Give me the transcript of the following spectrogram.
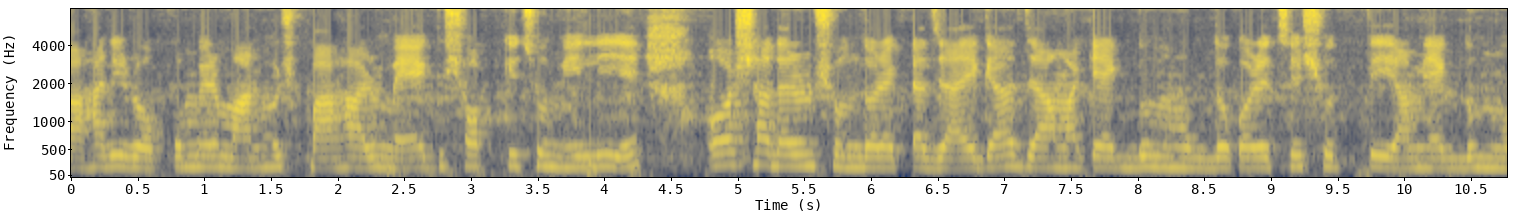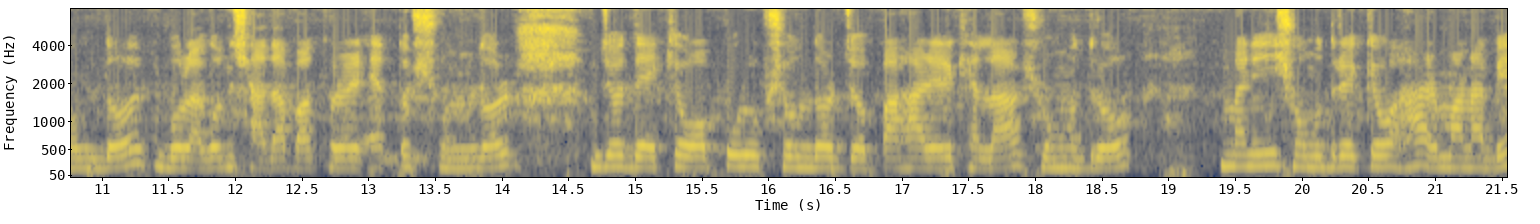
বাহারি রকমের মানুষ, পাহাড়, মেঘ সব কিছু মিলিয়ে অসাধারণ সুন্দর একটা জায়গা যা আমাকে একদম মুগ্ধ করেছে। সত্যি আমি একদম মুগ্ধ। বোলাগঞ্জ সাদা পাথরের এত সুন্দর যে দেখে অপরূপ সৌন্দর্য, পাহাড়ের খেলা, সমুদ্র মানে সমুদ্রে কেউ হার মানাবে।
